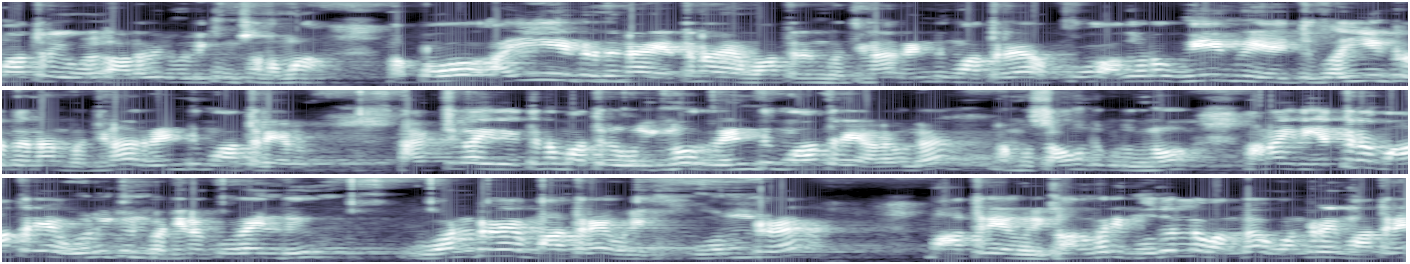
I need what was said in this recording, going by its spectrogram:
மாத்திரை அளவில் ஒழிக்கும் சொன்னோமா? அப்போ ஐன்றது எத்தனை மாத்திரைன்னு பார்த்தீங்கன்னா ரெண்டு மாத்திரை. அப்போ அதோட உயிர்மை எழுத்து ஐன்றது என்னன்னு பார்த்தீங்கன்னா ரெண்டு மாத்திரை அளவு. ஆக்சுவலா இது எத்தனை மாத்திரை ஒழிக்கணும் ரெண்டு மாத்திரை அளவுல நம்ம சவுண்ட் கொடுக்கணும். ஆனா இது எத்தனை மாத்திரையா ஒழிக்கும்னு பார்த்தீங்கன்னா குறைந்து ஒன்றரை மாத்திரையா ஒலிக்கும். ஒன்றரை மாத்திரையை ஒலிக்கும் அது மாதிரி முதல்ல வந்தா ஒன்றரை மாத்திரை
